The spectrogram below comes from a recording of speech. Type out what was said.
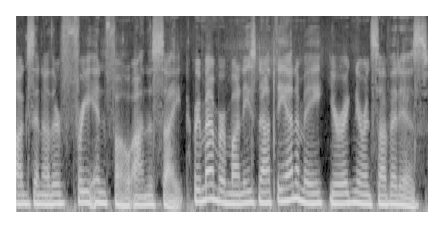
and other free info on the site. Remember, money's not the enemy, your ignorance of it is.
